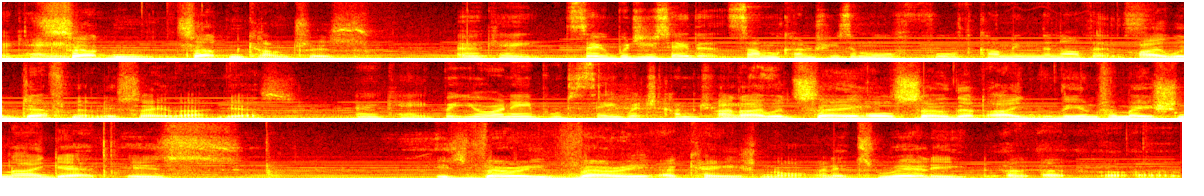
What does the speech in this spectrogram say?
okay. certain, certain countries, Okay, so would you say that some countries are more forthcoming than others? I would definitely say that, yes. Okay, but you're unable to say which countries. And I would say also that I, the information I get is, is very, very occasional, and it's really uh, uh, uh,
